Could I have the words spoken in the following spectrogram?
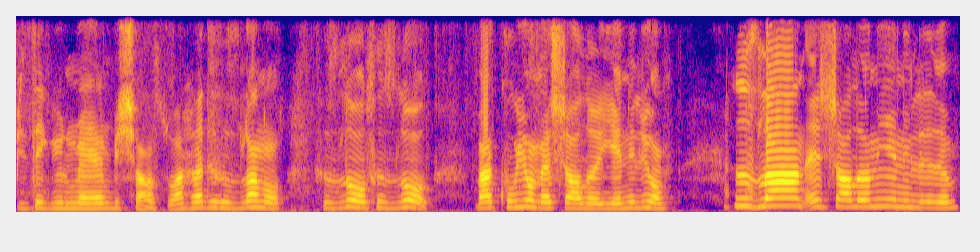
Bizde gülmeyen bir şans var. Hadi hızlan ol. Hızlı ol, hızlı ol. Ben koyuyorum eşyaları, yeniliyorum. Hızlan, eşyalarını yeniledim.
